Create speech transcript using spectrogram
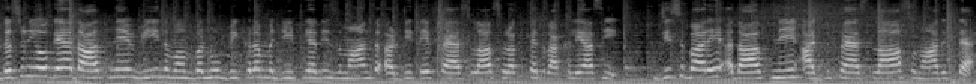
ਦੱਸਣਯੋਗ ਹੈ, ਅਦਾਲਤ ਨੇ 20 ਨਵੰਬਰ ਨੂੰ ਬਿਕਰਮ ਮਜੀਠੀਆ ਦੀ ਜ਼ਮਾਨਤ ਅਰਜ਼ੀ ਤੇ ਫੈਸਲਾ ਸੁਰੱਖਿਅਤ ਰੱਖ ਲਿਆ ਸੀ, ਜਿਸ ਬਾਰੇ ਅਦਾਲਤ ਨੇ ਅੱਜ ਫੈਸਲਾ ਸੁਣਾ ਦਿੱਤਾ ਹੈ।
